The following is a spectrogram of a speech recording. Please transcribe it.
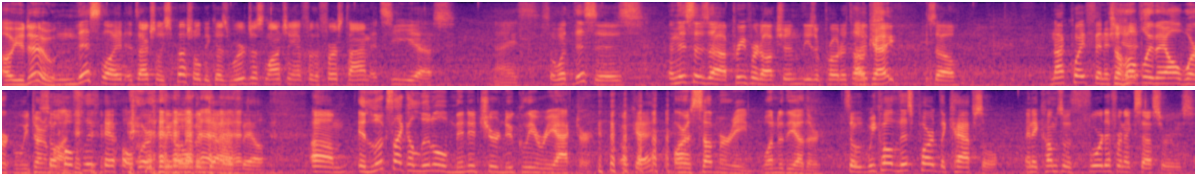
Oh, you do? And this light it's actually special because we're just launching it for the first time at CES. Nice. So what this is, and this is uh, pre-production. These are prototypes. Okay. So not quite finished So yet. hopefully they all work when we turn so them on. So hopefully they all work. We don't have a demo fail. Um, It looks like a little miniature nuclear reactor okay. or a submarine, one or the other. So we call this part the capsule, and it comes with four different accessories.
